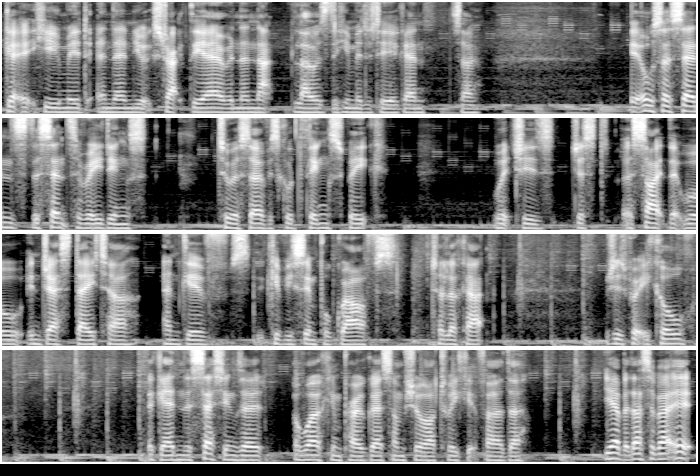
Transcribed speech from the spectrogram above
get it humid and then you extract the air and then that lowers the humidity again so it also sends the sensor readings to a service called ThingSpeak which is just a site that will ingest data and give give you simple graphs to look at, which is pretty cool. Again, the settings are a work in progress. I'm sure I'll tweak it further. Yeah, but that's about it.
